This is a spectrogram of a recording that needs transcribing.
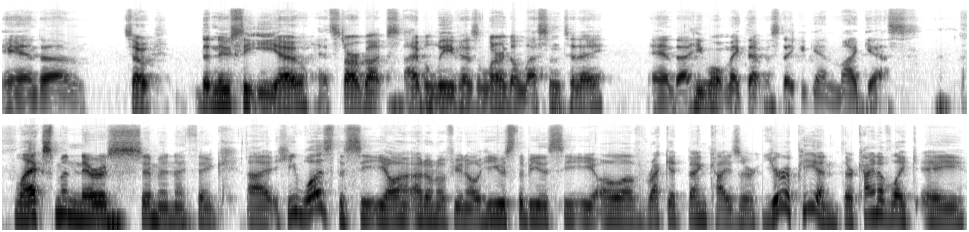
and um, so the new CEO at Starbucks, I believe, has learned a lesson today, and uh, he won't make that mistake again. My guess. Laxman Narasimhan, I think uh, he was the CEO. I don't know if you know. He used to be the CEO of Reckitt Benckiser. European. They're kind of like a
